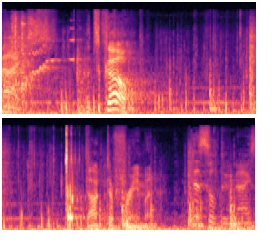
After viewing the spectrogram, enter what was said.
Nice. Let's go. Dr. Freeman. This'll do nicely.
